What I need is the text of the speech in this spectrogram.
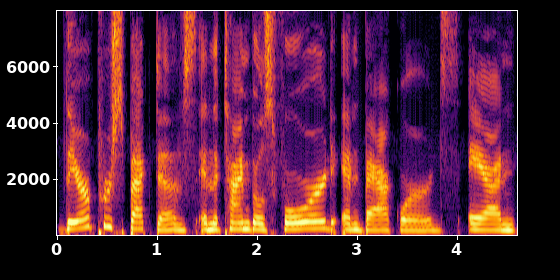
their perspectives, and the time goes forward and backwards, and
